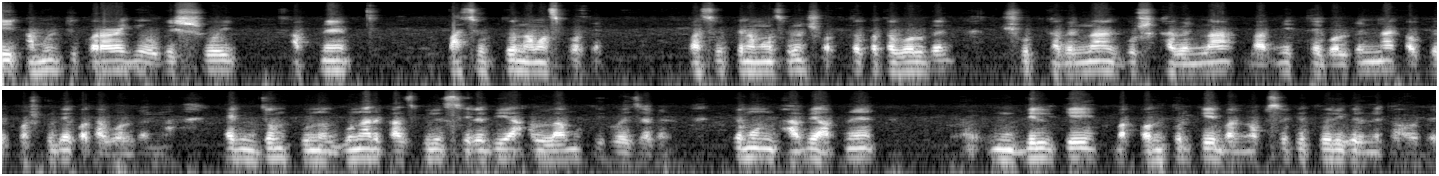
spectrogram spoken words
এই আমলটি করার আগে অবশ্যই আপনি পাঁচক্ত নামাজ পড়বেন। পাঁচক্ত নামাজ সত্য কথা বলবেন, সুদ খাবেন না, ঘুষ খাবেন না, বা মিথ্যে বলবেন না, কাউকে কষ্ট দিয়ে কথা বলবেন না। একদম গুনার কাজগুলি ছেড়ে দিয়ে আল্লাহমুখী হয়ে যাবেন। এমন ভাবে আপনি দিলকে বা অন্তরকে বা নকশাকে তৈরি করে নিতে হবে।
